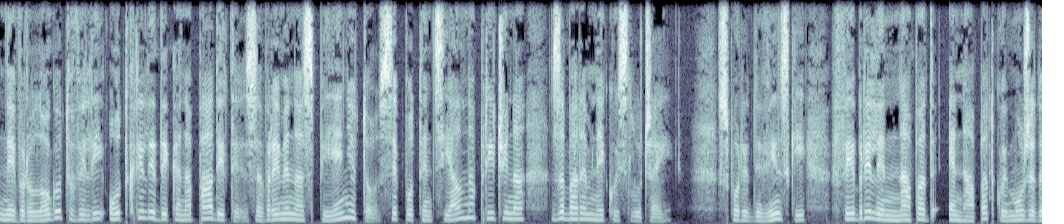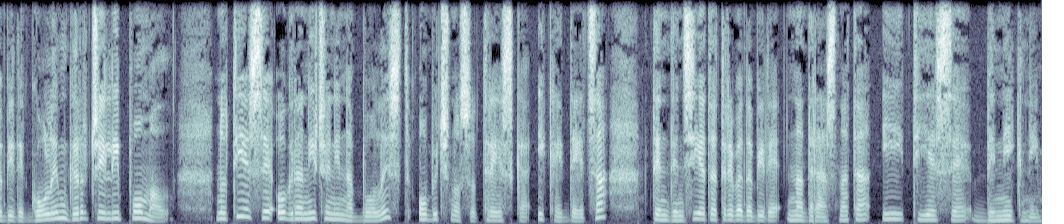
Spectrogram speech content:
Неврологот вели откриле дека нападите за време на спиењето се потенцијална причина за барем некој случај. Според Девински, фебрилен напад е напад кој може да биде голем грч или помал, но тие се ограничени на болест, обично со треска и кај деца, тенденцијата треба да биде надрасната и тие се бенигни.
